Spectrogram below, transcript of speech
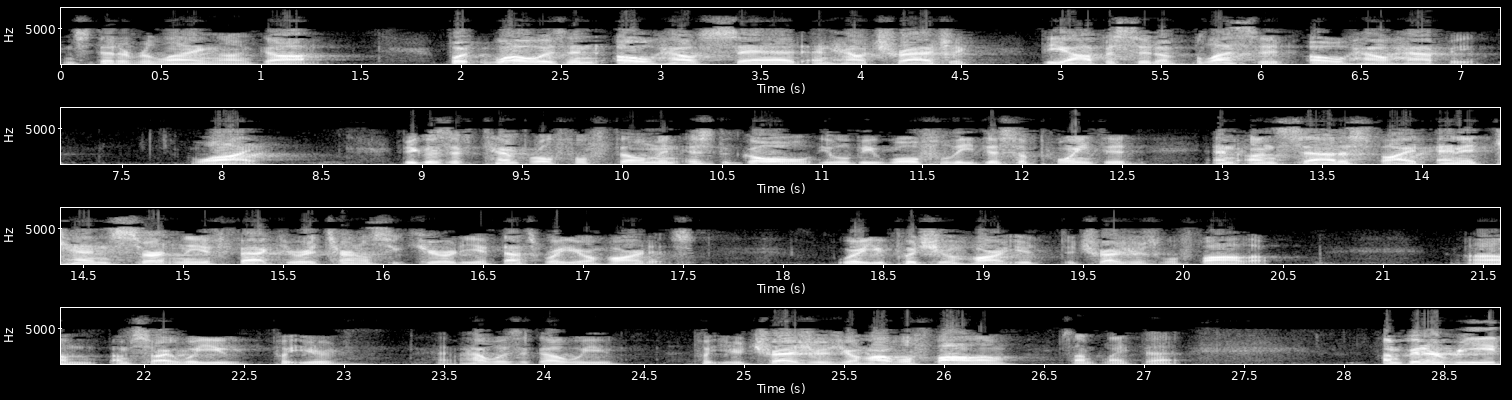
instead of relying on God. But woe is an oh how sad and how tragic, the opposite of blessed, oh how happy. Why? Because if temporal fulfillment is the goal, you will be woefully disappointed and unsatisfied, and it can certainly affect your eternal security if that's where your heart is. Where you put your heart, your, the treasures will follow. Um, I'm sorry, where you put your, How was it go? Will you put your treasures, your heart will follow? Something like that. I'm going to read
